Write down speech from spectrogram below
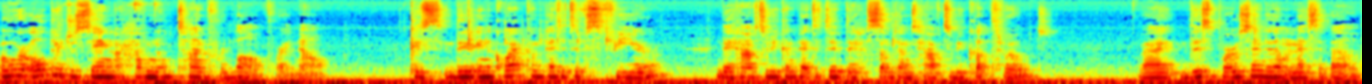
Overall, they're just saying, I have no time for love right now. Because they're in a quite competitive sphere. They have to be competitive, they sometimes have to be cutthroat. Right? This person, they don't mess about.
